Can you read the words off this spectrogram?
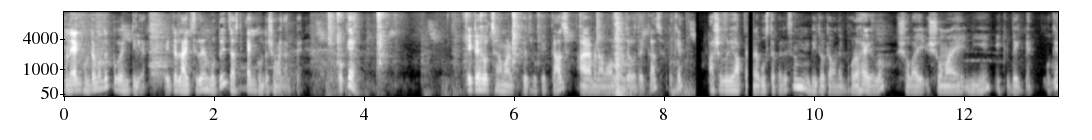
মানে এক ঘণ্টার মধ্যে পেমেন্ট ক্লিয়ার এটা লাইভ সেলের মতোই জাস্ট এক ঘণ্টা সময় লাগবে। ওকে এটাই হচ্ছে আমার ফেসবুকের কাজ আর মানে আমার অনলাইন জগতের কাজ ওকে আশা করি আপনারা বুঝতে পেরেছেন, ভিডিওটা অনেক বড় হয়ে গেল। সবাই সময় নিয়ে একটু দেখবেন ওকে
